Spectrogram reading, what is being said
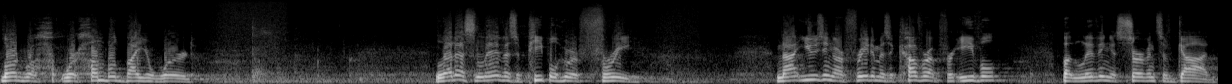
Lord, we're, we're humbled by your word. Let us live as a people who are free, not using our freedom as a cover up for evil but living as servants of God.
